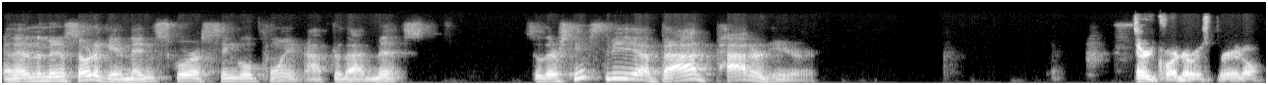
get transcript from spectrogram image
And then in the Minnesota game, they didn't score a single point after that miss. So there seems to be a bad pattern here. Third quarter was brutal.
